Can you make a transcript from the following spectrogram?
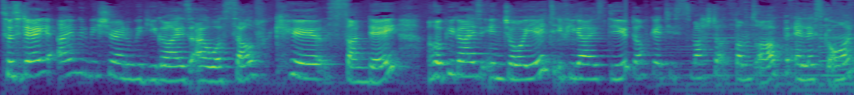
so today I'm going to be sharing with you guys our self-care Sunday. I hope you guys enjoy it. If you guys do, don't forget to smash that thumbs up and let's go on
